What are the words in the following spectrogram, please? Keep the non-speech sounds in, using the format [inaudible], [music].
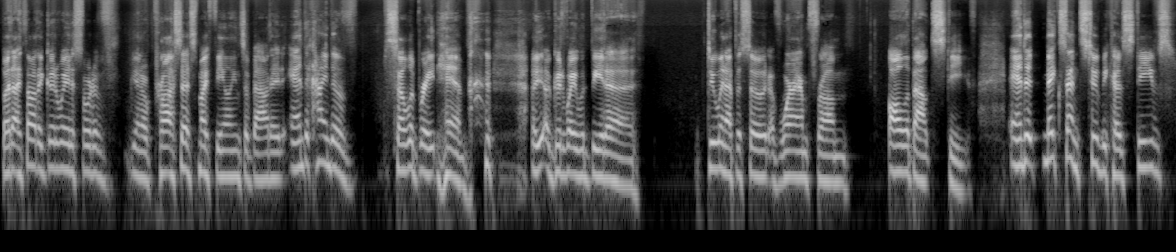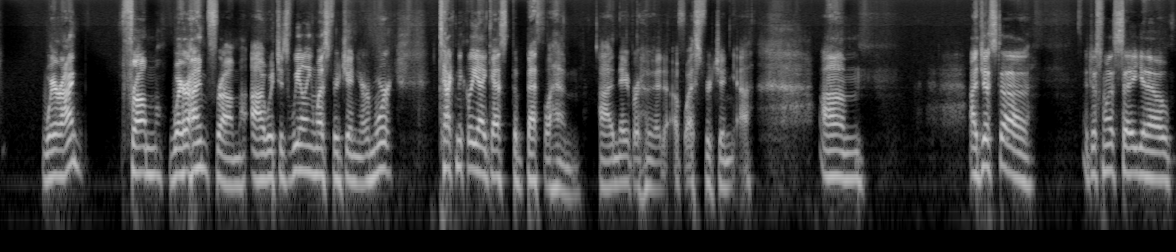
but I thought a good way to sort of, you know, process my feelings about it and to kind of celebrate him, [laughs] a, a, good way would be to do an episode of Where I'm From all about Steve. And it makes sense too, because Steve's where I'm from, where I'm from, uh, which is Wheeling, West Virginia, or more technically, I guess, the Bethlehem uh, neighborhood of West Virginia. Um, I just, uh, I just want to say, you know,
